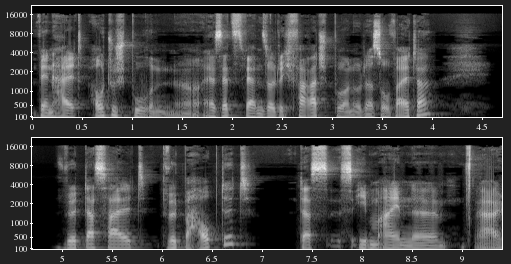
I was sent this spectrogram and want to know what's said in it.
wenn halt Autospuren äh, ersetzt werden soll durch Fahrradspuren oder so weiter, wird das halt, wird behauptet, dass es eben einen äh,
